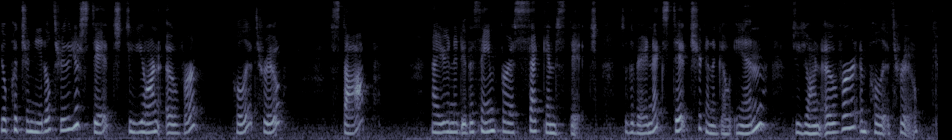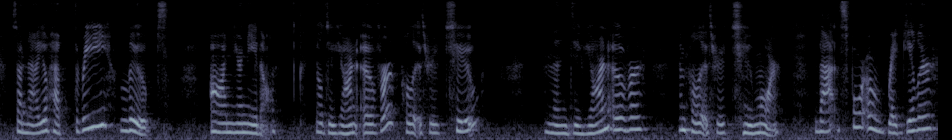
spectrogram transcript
you'll put your needle through your stitch, do yarn over, pull it through, stop. Now you're going to do the same for a second stitch. So the very next stitch, you're going to go in, do yarn over and pull it through. So now you'll have three loops on your needle. You'll do yarn over, pull it through two, and then do yarn over and pull it through two more. That's for a regular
